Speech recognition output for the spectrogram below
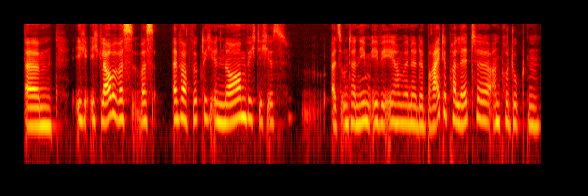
Ähm, ich, ich glaube, was, was einfach wirklich enorm wichtig ist, als Unternehmen EWE e haben wir eine, breite Palette an Produkten.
